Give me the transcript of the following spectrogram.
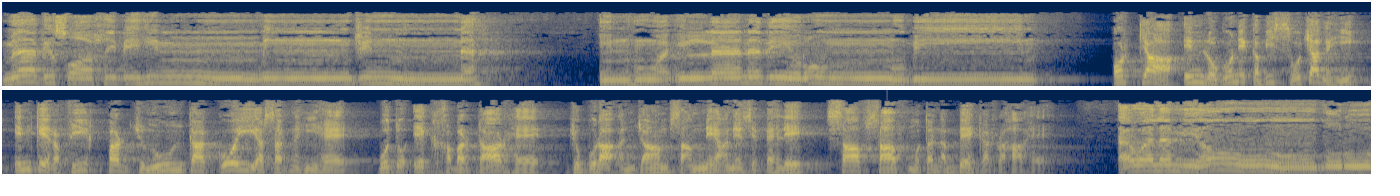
ما بصاحبهم من جنة ان هو الا نذير مبين۔ اور کیا ان لوگوں نے کبھی سوچا نہیں ان کے رفیق پر جنون کا کوئی اثر نہیں ہے؟ وہ تو ایک خبردار ہے۔ جو برا انجام سامنے آنے سے پہلے صاف صاف متنبع کر رہا ہے۔ اولم ينظروا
